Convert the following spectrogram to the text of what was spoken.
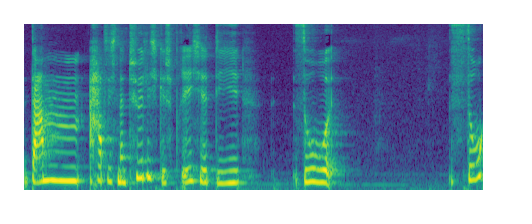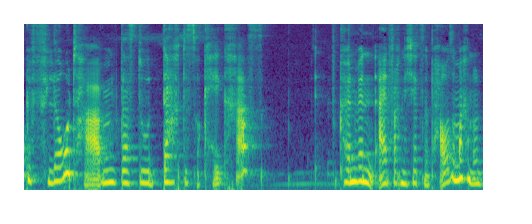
Dann hatte ich natürlich Gespräche, die so, so geflowt haben, dass du dachtest, okay, krass, können wir einfach nicht jetzt eine Pause machen und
